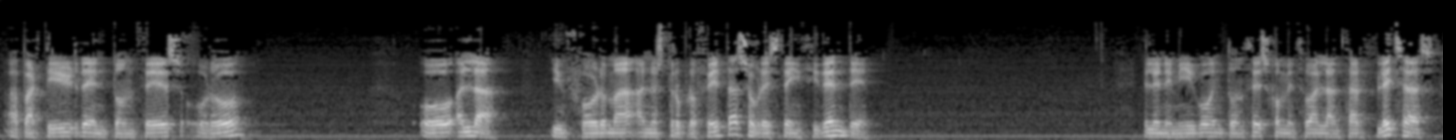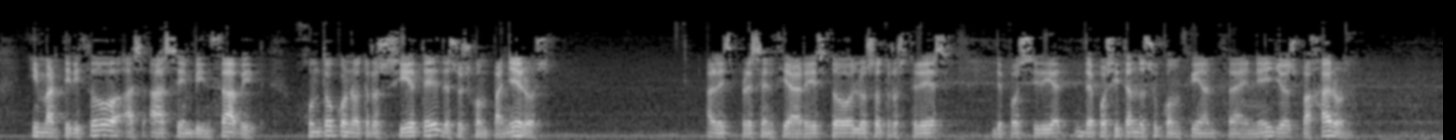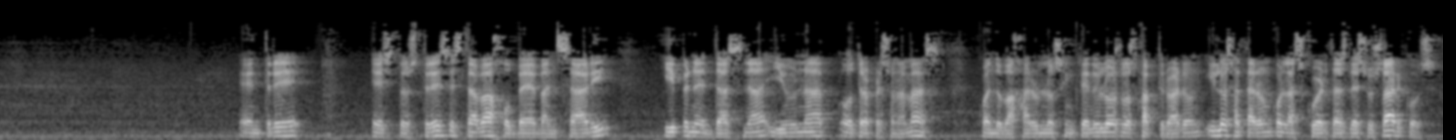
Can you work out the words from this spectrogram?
A partir de entonces oró Oh Allah, informa a nuestro profeta sobre este incidente. El enemigo entonces comenzó a lanzar flechas y martirizó a Asim bin Zabit junto con otros siete de sus compañeros. Al presenciar esto, los otros tres, depositando su confianza en ellos, bajaron. Entre estos tres estaba Jobeb Ansari, Ibn Dasna y una otra persona más. Cuando bajaron los incrédulos los capturaron y los ataron con las cuerdas de sus arcos.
